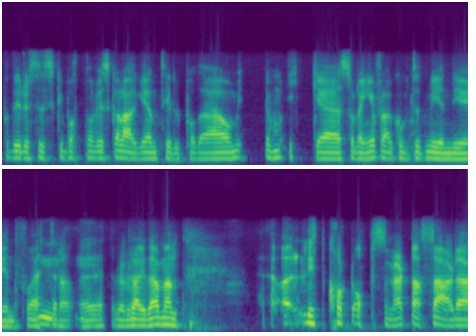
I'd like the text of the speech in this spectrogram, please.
på de russiske bottene, og vi skal lage en til på det om, om, ikke så lenge, for det har kommet ut mye ny info etter, mm. etter at vi lagde det. Men litt kort oppsummert, da, så er det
